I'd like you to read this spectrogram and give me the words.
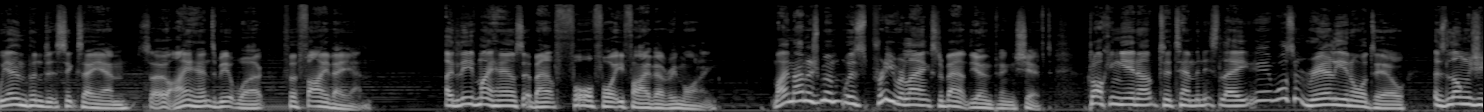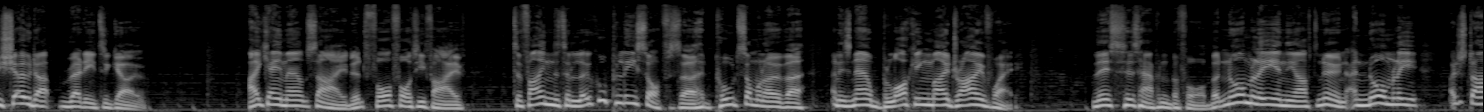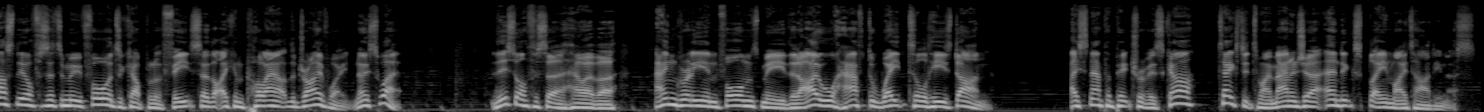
We opened at 6am, so I had to be at work for 5am. I'd leave my house at about 4:45 every morning. My management was pretty relaxed about the opening shift. Clocking in up to 10 minutes late, it wasn't really an ordeal as long as you showed up ready to go. I came outside at 4:45 to find that a local police officer had pulled someone over and is now blocking my driveway. This has happened before, but normally in the afternoon, and normally I just ask the officer to move forwards a couple of feet so that I can pull out of the driveway, no sweat. This officer, however, angrily informs me that I will have to wait till he's done. I snap a picture of his car, text it to my manager, and explain my tardiness.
